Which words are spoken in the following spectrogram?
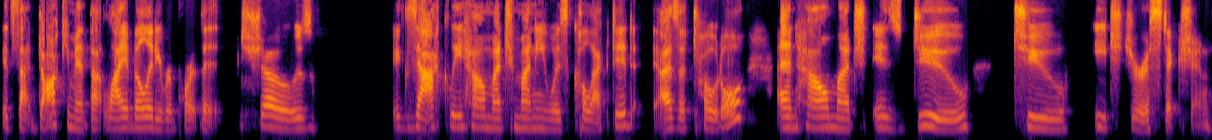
it's that document that liability report that shows exactly how much money was collected as a total and how much is due to each jurisdiction.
